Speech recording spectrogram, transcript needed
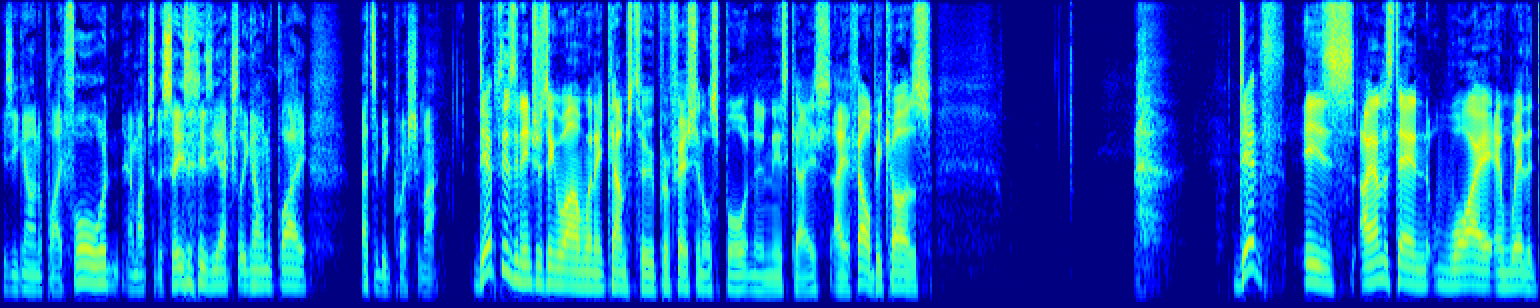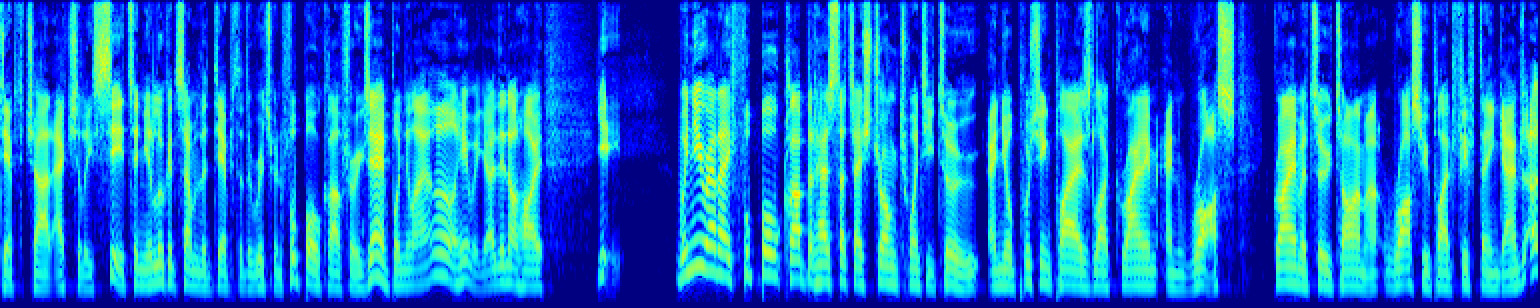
Is he going to play forward? How much of the season is he actually going to play? That's a big question mark. Depth is an interesting one when it comes to professional sport, and in this case, AFL, because depth is I understand why and where the depth chart actually sits, and you look at some of the depth of the Richmond Football Club, for example, and you're like, oh, here we go, they're not high. You, when you're at a football club that has such a strong 22 and you're pushing players like Graham and Ross, Graham a two timer, Ross who played 15 games, uh,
